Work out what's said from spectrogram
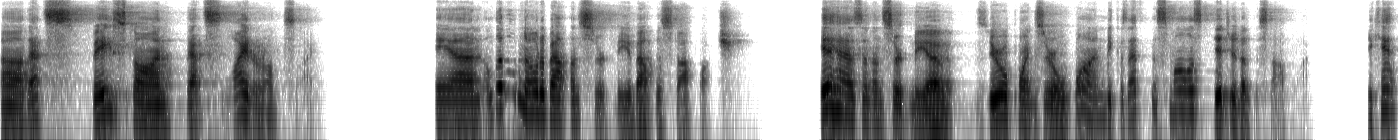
uh, that's based on that slider on the side. And a little note about uncertainty about this stopwatch. It has an uncertainty of 0.01 because that's the smallest digit of the stopwatch. You can't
